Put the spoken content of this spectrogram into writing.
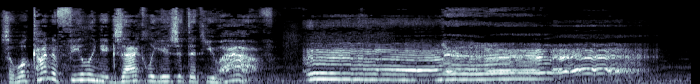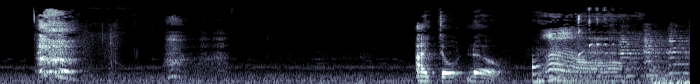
So what kind of feeling exactly is it that you have? I don't know. Uh.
